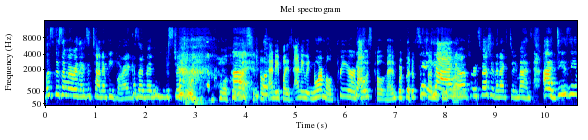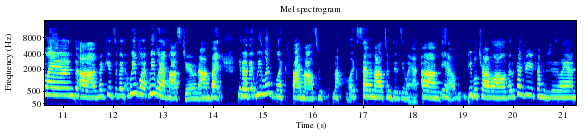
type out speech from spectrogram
let's go somewhere where there's a ton of people, right? Because I've been restricted. well, who uh, wants to go any place anyway, normal pre or yeah. post COVID where there's a ton of people. yeah, I know for especially the next three months. Uh, Disneyland. Uh, my kids have been we went we went last June, um, but you know that we live like five miles from not like seven miles from Disneyland. Um, you know people travel all over the country to come to Disneyland.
